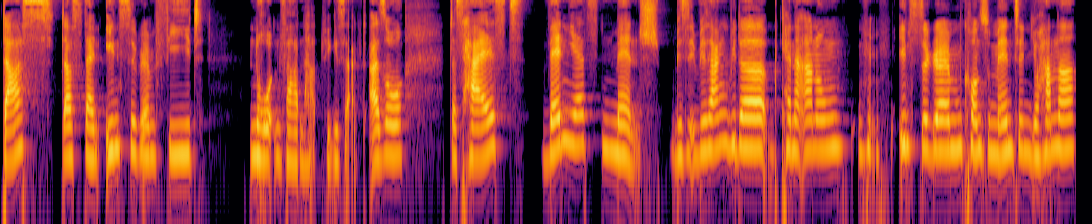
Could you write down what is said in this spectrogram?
das, dass dein Instagram-Feed einen roten Faden hat, wie gesagt. Also das heißt, wenn jetzt ein Mensch, wir, sagen wieder, keine Ahnung, Instagram-Konsumentin Johanna,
